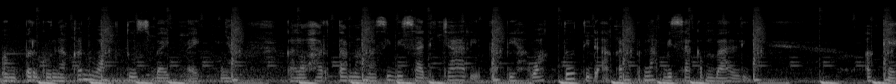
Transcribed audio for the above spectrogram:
mempergunakan waktu sebaik-baiknya. Kalau harta mah masih bisa dicari tapi waktu tidak akan pernah bisa kembali. Oke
